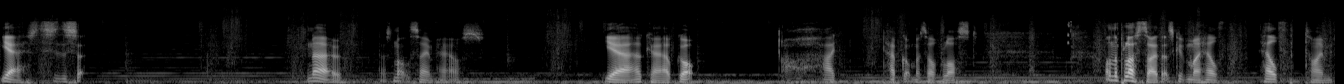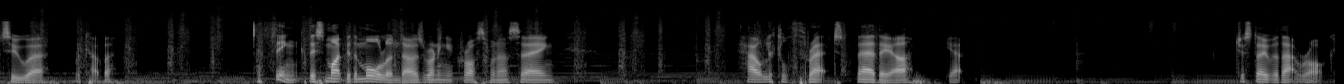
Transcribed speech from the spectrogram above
Yes, this is the. No, that's not the same house. Yeah, okay, I've got... Have got myself lost. On the plus side, that's given my health health time to uh, recover. I think this might be the moorland I was running across when I was saying how little threat. There they are. Yep. Just over that rock.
